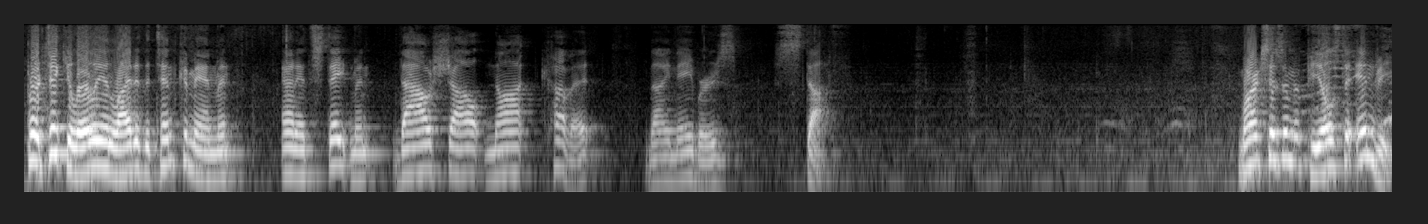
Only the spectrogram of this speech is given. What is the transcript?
particularly in light of the Tenth Commandment and its statement, Thou shalt not covet thy neighbor's stuff. Marxism appeals to envy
